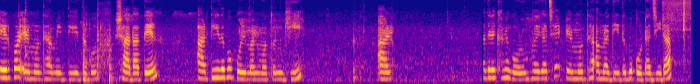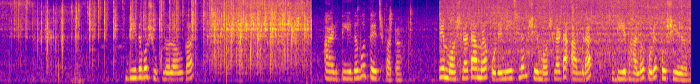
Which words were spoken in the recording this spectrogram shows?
এরপর এর মধ্যে আমি দিয়ে দেব সাদা তেল আর দিয়ে দেব পরিমাণ মতন ঘি। আর আমাদের এখানে গরম হয়ে গেছে। এর মধ্যে আমরা দিয়ে দেব গোটা জিরা। দিয়ে দেব শুকনো লঙ্কা। আর দিয়ে দেব তেজপাতা। যে মশলাটা আমরা করে নিয়েছিলাম, সেই মশলাটা আমরা দিয়ে ভালো করে কষিয়ে নেব।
